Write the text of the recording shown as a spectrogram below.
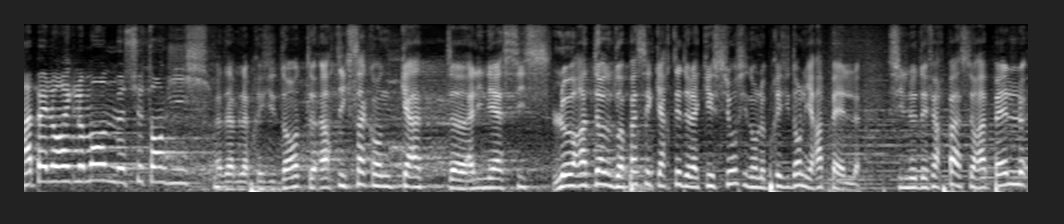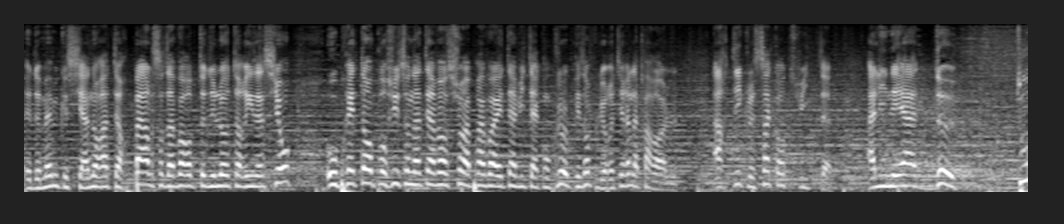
Rappel au règlement de Monsieur Tanguy. Madame la Présidente, article 54, euh, alinéa 6. Le orateur ne doit pas s'écarter de la question, sinon le Président l'y rappelle. S'il ne défère pas à ce rappel, et de même que si un orateur parle sans avoir obtenu l'autorisation ou prétend poursuivre son intervention après avoir été invité à conclure, le Président peut lui retirer la parole. Article 58, alinéa 2. Tout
